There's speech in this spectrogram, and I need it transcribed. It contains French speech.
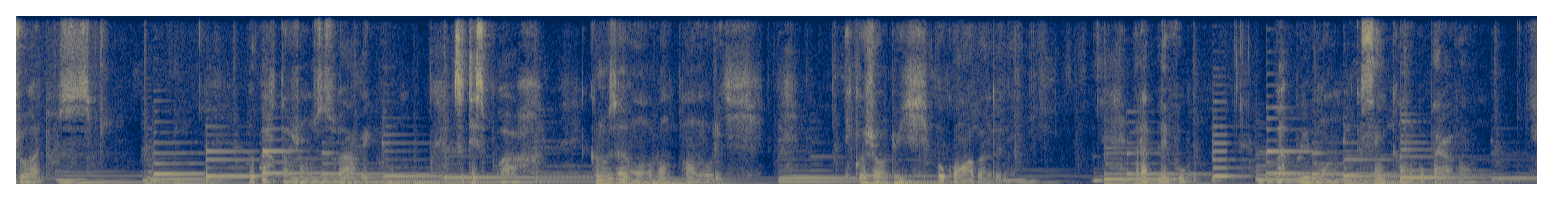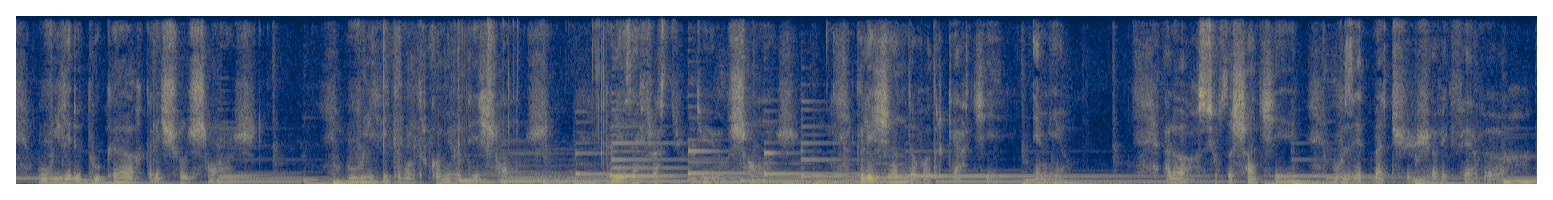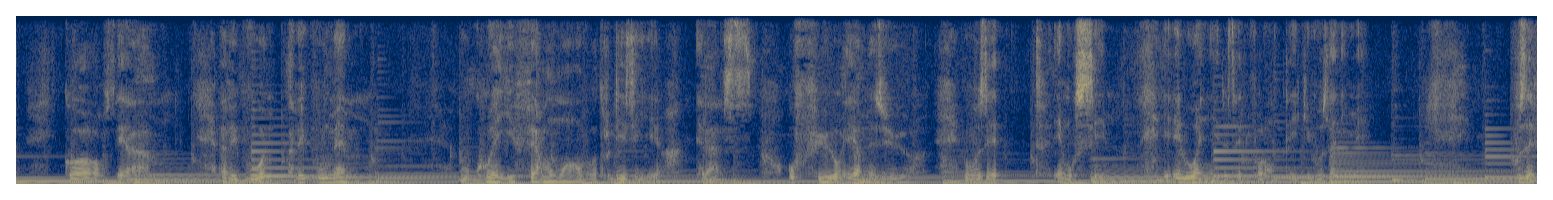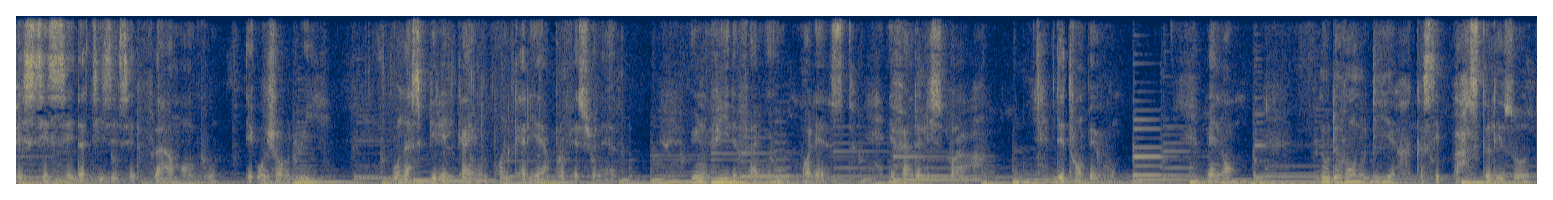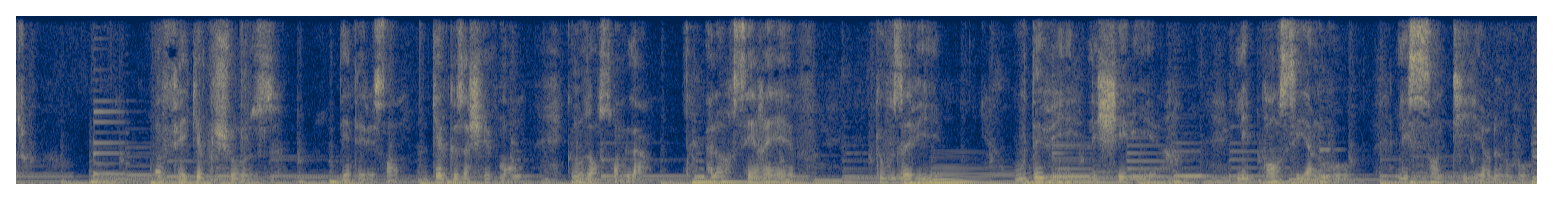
Bonjour à tous. Nous partageons ce soir avec vous cet espoir que nous avons longtemps nourri et qu'aujourd'hui beaucoup ont abandonné. Rappelez-vous, pas plus loin que cinq ans auparavant, vous vouliez de tout cœur que les choses changent. Vous vouliez que votre communauté change, que les infrastructures changent, que les jeunes de votre quartier aient mieux. Alors, sur ce chantier, vous vous êtes battu avec ferveur, corps et âme, avec vous, vous-même. Vous croyez fermement en votre désir. Hélas, au fur et à mesure, vous vous êtes émoussé et éloigné de cette volonté qui vous animait. Vous avez cessé d'attiser cette flamme en vous et aujourd'hui, vous n'aspirez qu'à une bonne carrière professionnelle, une vie de famille modeste et fin de l'histoire. Détrompez-vous. Mais non, nous devons nous dire que c'est parce que les autres ont fait quelque chose d'intéressant, quelques achèvements, que nous en sommes là. Alors ces rêves que vous aviez, vous devez les chérir, les penser à nouveau, les sentir de nouveau,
